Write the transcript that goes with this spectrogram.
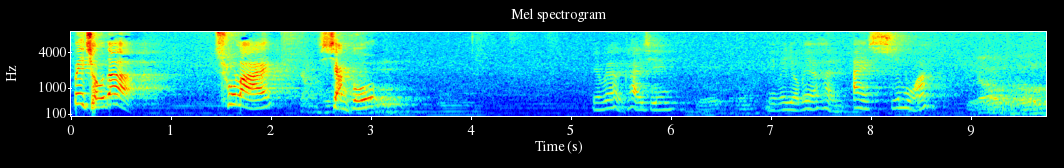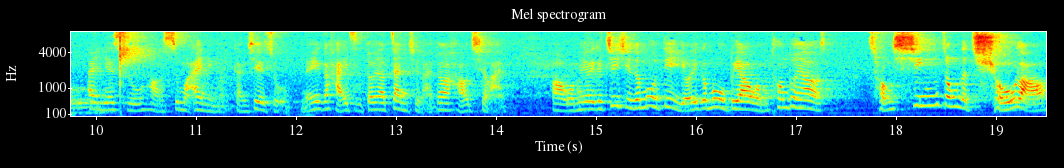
被囚的出来享福。有没有很开心？你们有没有很爱师母啊？爱耶稣，好，师母爱你们，感谢主。每一个孩子都要站起来，都要好起来。好，我们有一个积极的目的，有一个目标，我们通通要从心中的囚牢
